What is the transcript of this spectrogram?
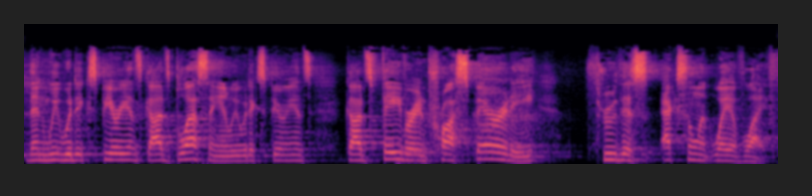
then we would experience God's blessing and we would experience God's favor and prosperity through this excellent way of life.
